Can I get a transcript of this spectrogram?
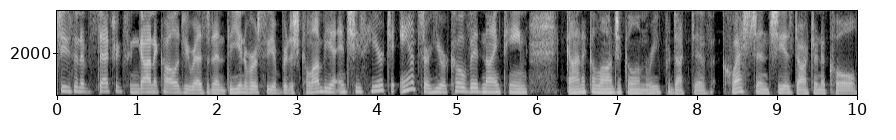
She's an obstetrics and gynecology resident at the University of British Columbia, and she's here to answer your COVID 19 gynecological and reproductive questions. She is Dr. Nicole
